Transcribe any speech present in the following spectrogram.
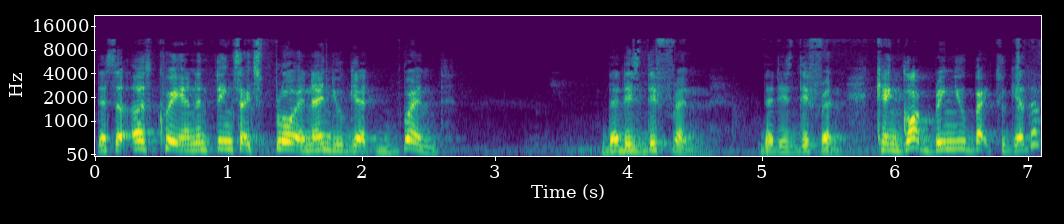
there's an earthquake, and then things explode, and then you get burnt. That is different. That is different. Can God bring you back together?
